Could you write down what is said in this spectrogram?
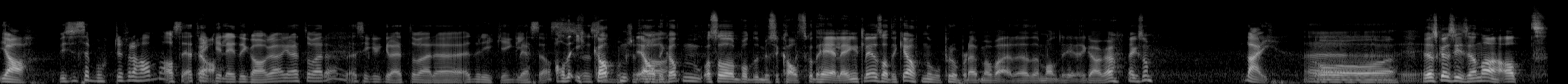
Ja, hvis vi ser bort fra han altså Jeg tenker Ja. Lady Gaga er greit å være. Det er sikkert greit å være Enrique Inglesias. Hadde eh, ikke hatt, jeg hadde ikke hatt no- altså både musikalsk og det hele, egentlig, så hadde jeg ikke hatt noe problem med å være den mannlige Lady Gaga. liksom. Nei. Og Eh, det skal jo sies igjen, da, at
